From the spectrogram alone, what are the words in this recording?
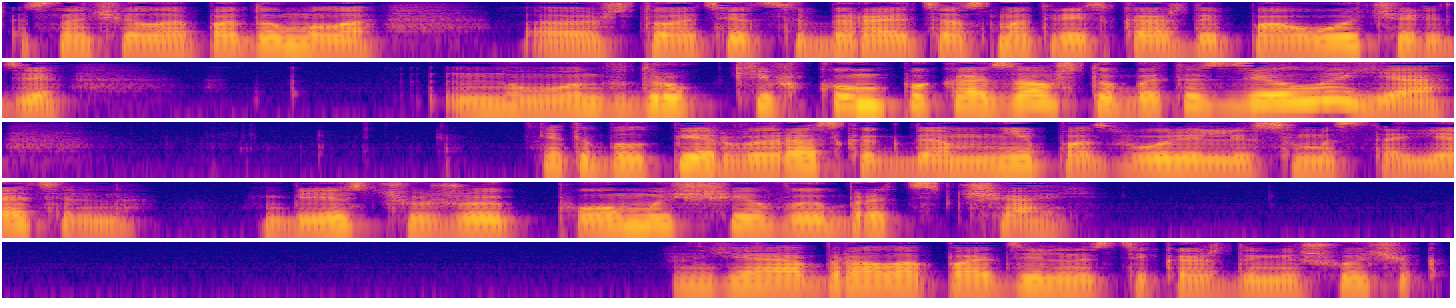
Сначала я подумала, э, что отец собирается осмотреть каждый по очереди, но он вдруг кивком показал, чтобы это сделала я. Это был первый раз, когда мне позволили самостоятельно, без чужой помощи, выбрать чай. Я брала по отдельности каждый мешочек,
